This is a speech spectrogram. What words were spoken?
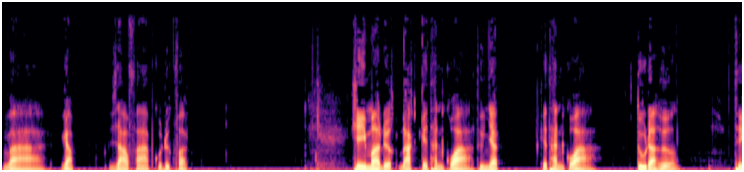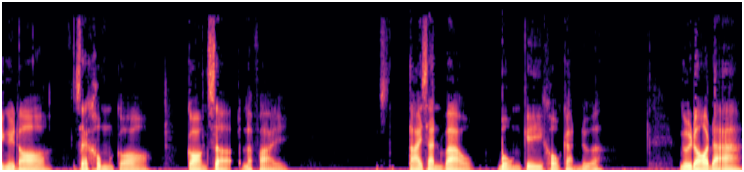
và gặp giáo pháp của Đức Phật. Khi mà được đắc cái thánh quả thứ nhất, cái thánh quả tu đà hưởng thì người đó sẽ không có còn sợ là phải tái sanh vào bốn cái khổ cảnh nữa. Người đó đã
